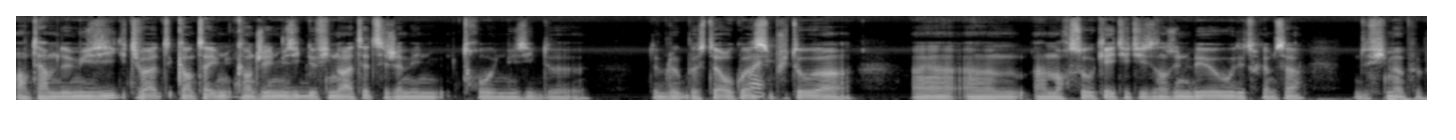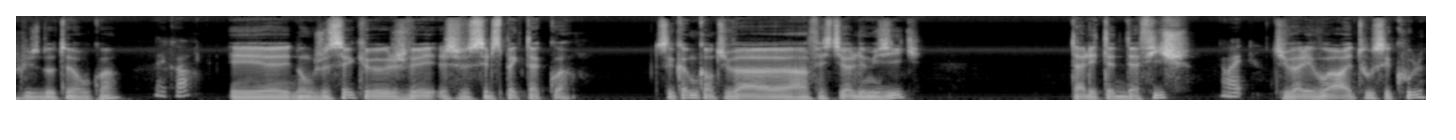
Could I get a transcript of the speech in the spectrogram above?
en termes de musique, tu vois, quand, une- quand j'ai une musique de film dans la tête, c'est jamais une- trop une musique de, de blockbuster ou quoi. Ouais. C'est plutôt un, un- un- un morceau qui a été utilisé dans une BO ou des trucs comme ça, de films un peu plus d'auteur ou quoi. D'accord. Et donc je sais que je vais, c'est le spectacle quoi. C'est comme quand tu vas euh, à un festival de musique, t'as les têtes d'affiche, Ouais. tu vas les voir et tout, c'est cool.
